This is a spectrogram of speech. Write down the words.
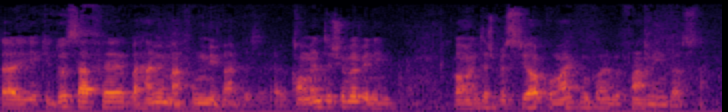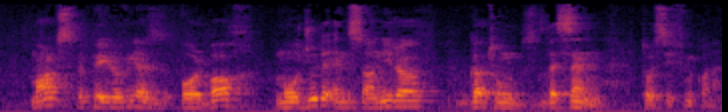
در یکی دو صفحه به همین مفهوم می‌پردازه. کامنتش رو ببینیم. کامنتش بسیار کمک می‌کنه به فهم این داستان. مارکس به پیروی از فورباخ موجود انسانی را وسن توصیف می کند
